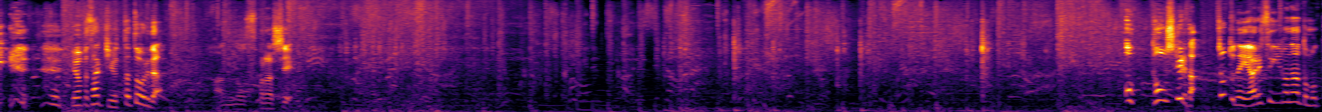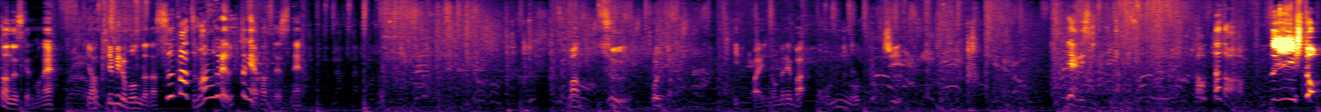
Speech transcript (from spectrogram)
い。やっぱさっき言った通りだ。反応素晴らしい。お倒しきれた。ちょっとねやりすぎかなと思ったんですけどもね。やってみるもんだな。スーパーツ1ぐらい打っときゃよかったですね。ワンツーポイント。一杯飲めればオンのちやりすぎた。取ったといい人。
